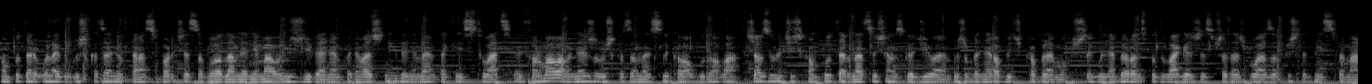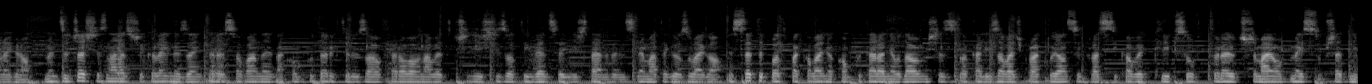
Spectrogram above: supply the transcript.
komputer uległ uszkodzeniu w transporcie, co było dla mnie niemałym zdziwieniem, ponieważ nigdy nie miałem takiej sytuacji. Informowała mnie, że uszkodzona jest tylko obudowa. Chciał zwrócić komputer, na co się zgodziłem, żeby nie robić problemów, szczególnie biorąc pod uwagę, że sprzedaż była za pośrednictwem Allegro. W międzyczasie znalazł się kolejny zainteresowany na komputer, który zaoferował nawet 30 zł więcej niż ten, więc nie ma tego złego. Niestety po odpakowaniu komputera nie udało mi się zlokalizować brakujących plastikowych klipsów, które trzymają w miejscu przedni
